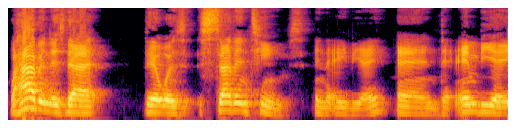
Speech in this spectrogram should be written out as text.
what happened is that there was seven teams in the ABA, and the NBA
